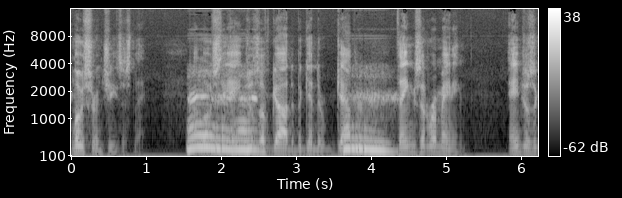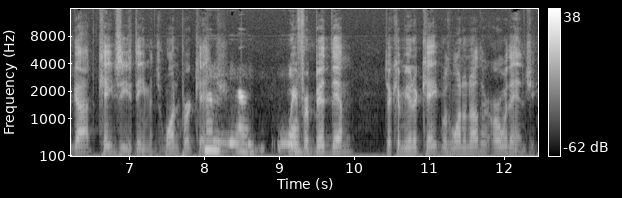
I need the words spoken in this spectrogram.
Loose her in Jesus' name. Loose the angels of God to begin to gather things that are remaining. Angels of God, cage these demons, one per cage. Um, we forbid them to communicate with one another or with Angie.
